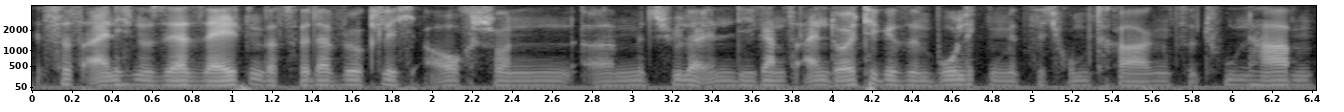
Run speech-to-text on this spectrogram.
ist das eigentlich nur sehr selten, dass wir da wirklich auch schon äh, mit SchülerInnen, die ganz eindeutige Symboliken mit sich rumtragen, zu tun haben,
